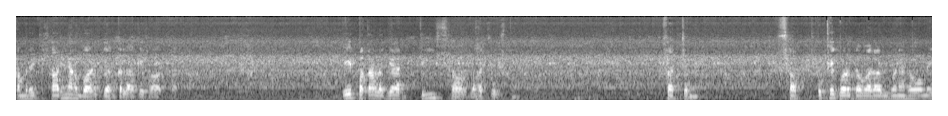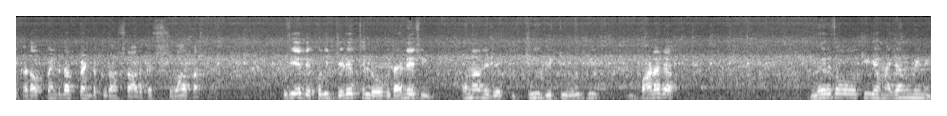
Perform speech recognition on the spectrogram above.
ਕਮਰੇ 'ਚ ਸਾਰੀਆਂ ਨੂੰ ਬਾੜ ਕੇ ਅੱਗ ਲਾ ਕੇ ਫਾੜਤਾ ਇਹ ਪਤਾ ਲੱਗਿਆ 30 ਸਾਲ ਬਾਅਦ ਉਸ ਤੋਂ ਸੱਚ ਨੂੰ ਸੱਚ। ਉੱਥੇ ਗੁਰਦੁਆਰਾ ਵੀ ਬਣਿਆ ਹੋਇਆ, ਉਵੇਂ ਖੜਾ ਉਹ ਪਿੰਡ ਦਾ ਪਿੰਡ ਪੂਰਾ ਸਾੜ ਕੇ ਸਵਾਹ ਕਰਤਾ ਤੁਸੀਂ ਇਹ ਦੇਖੋ ਵੀ ਜਿਹੜੇ ਉੱਥੇ ਲੋਕ ਰਹਿੰਦੇ ਸੀ, ਉਹਨਾਂ ਦੇ ਦੇਖ ਕੇ ਕੀ ਬੀਤੀ ਹੋਈ ਸੀ। ਬਾੜਾ ਜਾ ਮੇਰੇ ਤੋਂ ਉਹ ਚੀਜ਼ ਇਮੇਜਿਨ ਵੀ ਨਹੀਂ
